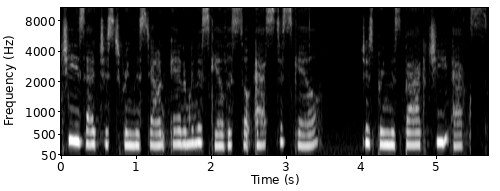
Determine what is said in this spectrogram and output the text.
GZ just to bring this down, and I'm going to scale this, so S to scale. Just bring this back, GX.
